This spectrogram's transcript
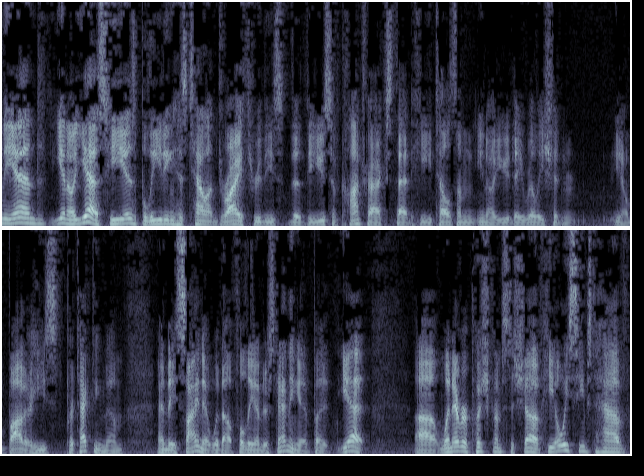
the end, you know, yes, he is bleeding his talent dry through these the, the use of contracts that he tells them, you know, you, they really shouldn't you know, bother. He's protecting them and they sign it without fully understanding it. But yet, uh, whenever push comes to shove, he always seems to have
